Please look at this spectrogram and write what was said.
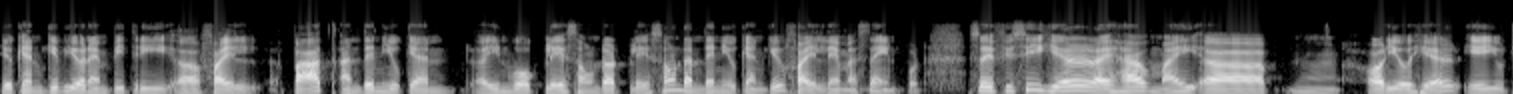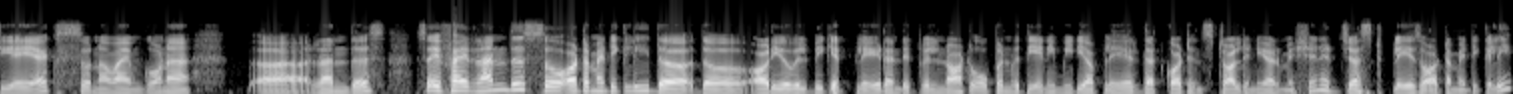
You can give your MP3 uh, file path and then you can invoke play sound dot play sound and then you can give file name as the input. So if you see here, I have my uh, mm, audio here, AUTIX. So now I'm gonna uh, run this. So if i run this so automatically the the audio will be get played and it will not open with any media player that got installed in your machine. It just plays automatically.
